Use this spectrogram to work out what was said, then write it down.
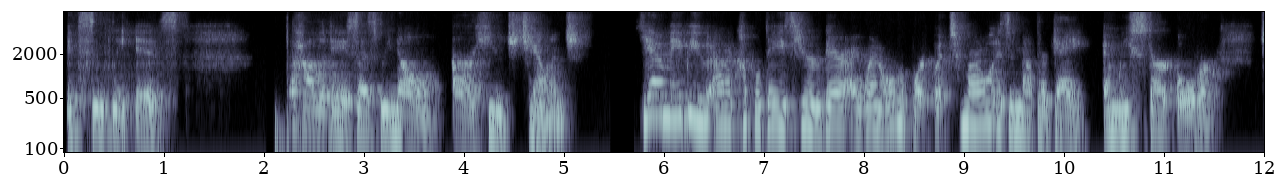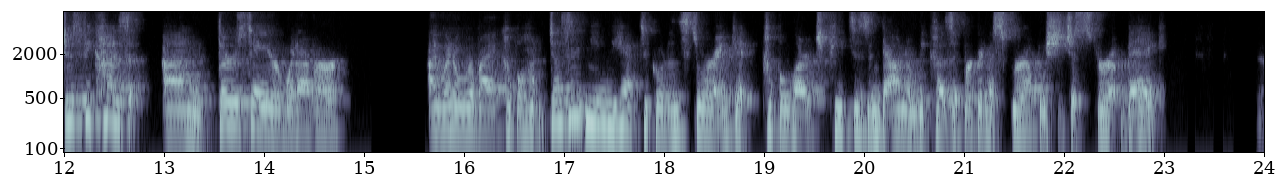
It simply is. The holidays, as we know, are a huge challenge. Yeah, maybe on a couple days here or there, I went overboard, but tomorrow is another day and we start over. Just because on Thursday or whatever, I went over by a couple hundred doesn't mean we have to go to the store and get a couple large pizzas and down them because if we're going to screw up, we should just screw up big. Yeah.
